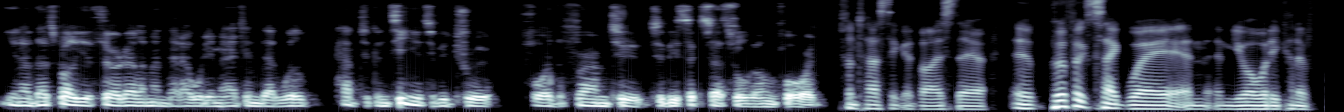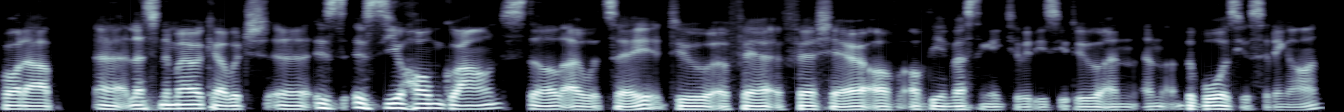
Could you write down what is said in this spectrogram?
you know, that's probably the third element that I would imagine that will have to continue to be true for the firm to to be successful going forward. Fantastic advice there. A perfect segue, and and you already kind of brought up uh, Latin America, which uh, is is your home ground still, I would say, to a fair a fair share of, of the investing activities you do and, and the boards you're sitting on.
